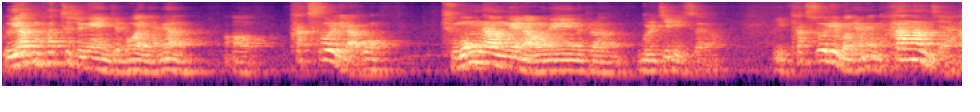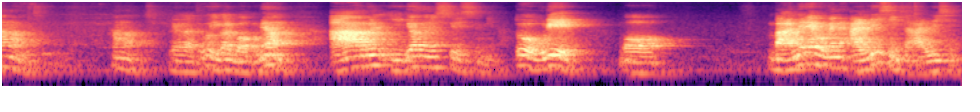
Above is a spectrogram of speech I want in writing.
의약품 파트 중에 이제 뭐가 있냐면 어 탁솔이라고 주목나무에 나오는 그런 물질이 있어요. 이 탁솔이 뭐냐면 항암제야, 항암제. 항암제. 그래가지고 이걸 먹으면 암을 이겨낼 수 있습니다. 또 우리 뭐 마늘에 보면 알리신 있잖아, 알리신.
